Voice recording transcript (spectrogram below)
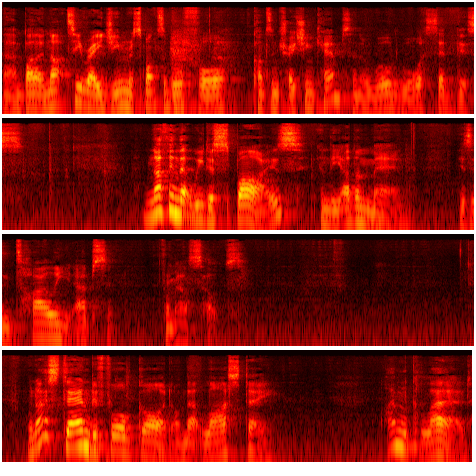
um, by the Nazi regime responsible for concentration camps and the world war, said this Nothing that we despise in the other man is entirely absent from ourselves. When I stand before God on that last day, I'm glad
